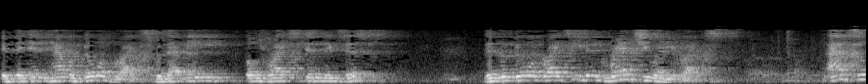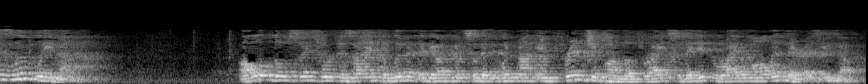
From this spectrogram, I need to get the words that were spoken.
If they didn't have a Bill of Rights, would that mean those rights didn't exist? Did the Bill of Rights even grant you any rights? Absolutely not. All of those things were designed to limit the government so that it would not infringe upon those rights, so they didn't write them all in there, as you know.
